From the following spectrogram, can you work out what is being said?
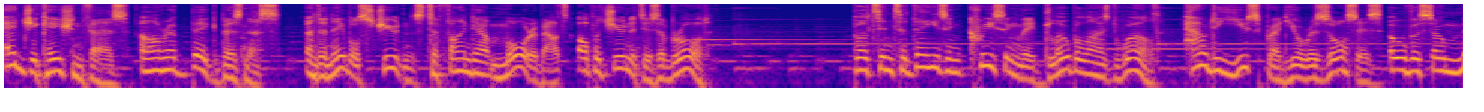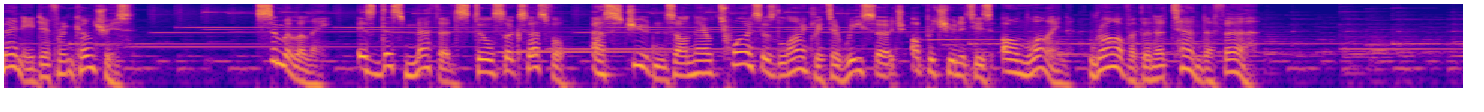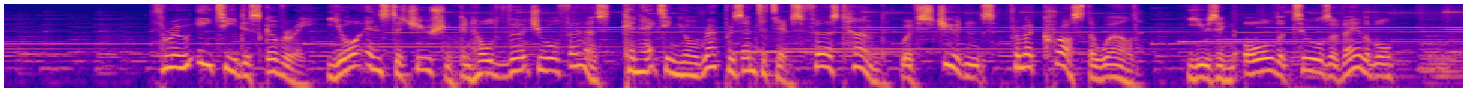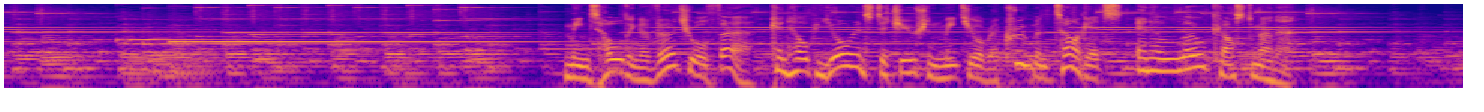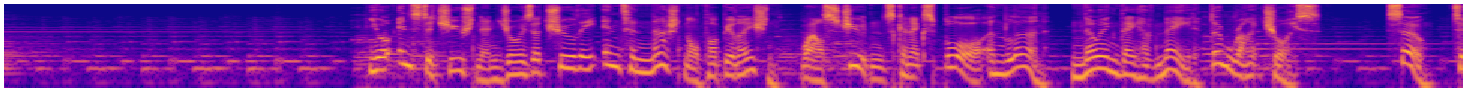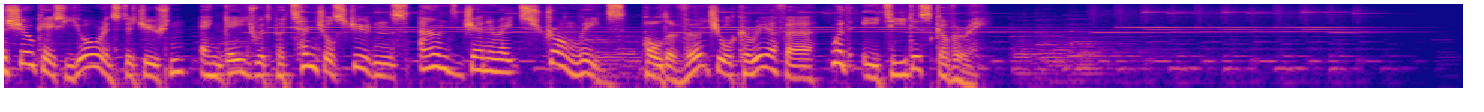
Education fairs are a big business and enable students to find out more about opportunities abroad. But in today's increasingly globalized world, how do you spread your resources over so many different countries? Similarly, is this method still successful, as students are now twice as likely to research opportunities online rather than attend a fair? Through ET Discovery, your institution can hold virtual fairs, connecting your representatives firsthand with students from across the world. Using all the tools available, means holding a virtual fair can help your institution meet your recruitment targets in a low-cost manner. Your institution enjoys a truly international population, while students can explore and learn, knowing they have made the right choice. So, to showcase your institution, engage with potential students and generate strong leads, hold a virtual career fair with ET Discovery.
